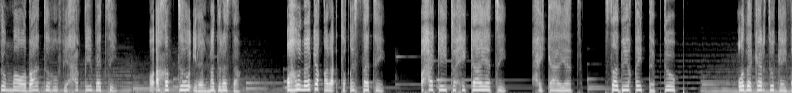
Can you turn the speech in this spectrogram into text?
ثم وضعته في حقيبتي وأخذته إلى المدرسة. وهناك قرأت قصتي وحكيت حكايتي حكاية صديقي الدبدوب. وذكرت كيف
